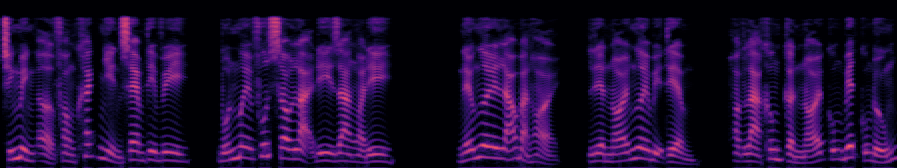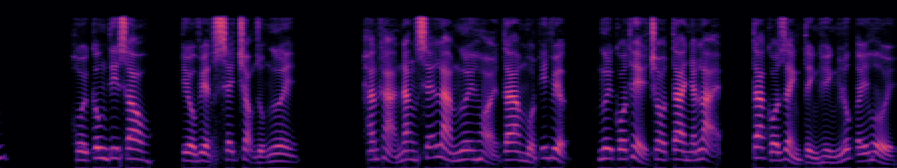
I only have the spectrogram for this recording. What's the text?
Chính mình ở phòng khách nhìn xem TV, 40 phút sau lại đi ra ngoài đi. Nếu ngươi lão bản hỏi, liền nói ngươi bị tiềm, hoặc là không cần nói cũng biết cũng đúng. Hồi công ty sau, Tiểu Việt sẽ trọng dụng ngươi. Hắn khả năng sẽ làm ngươi hỏi ta một ít việc, ngươi có thể cho ta nhắn lại, ta có rảnh tình hình lúc ấy hồi.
